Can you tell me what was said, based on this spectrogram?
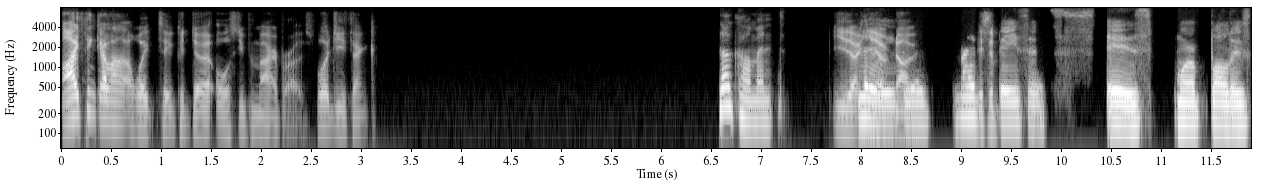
I think Alan Wake 2 could do it or Super Mario Bros. What do you think? No comment. You don't, you don't Literally, know. my It's a basis is more Baldur's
